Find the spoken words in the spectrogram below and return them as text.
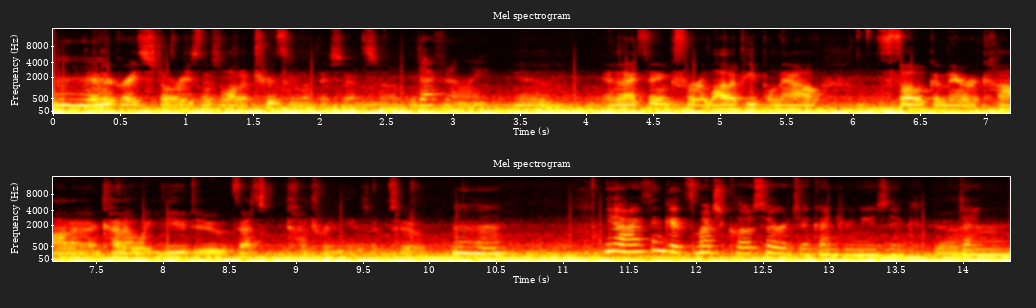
Mhm. and they're great stories. and There's a lot of truth in what they said. So Definitely. yeah, and then I think for a lot of people now, folk Americana and kind of what you do, that's country music too. hmm Yeah, I think it's much closer to country music Yeah. than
